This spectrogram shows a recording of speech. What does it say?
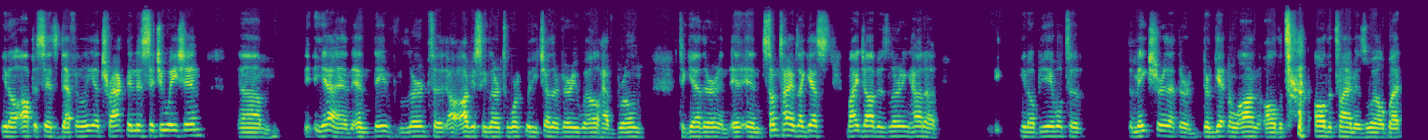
you know, opposites definitely attract in this situation. Um, yeah, and and they've learned to obviously learn to work with each other very well, have grown together, and and sometimes I guess my job is learning how to, you know, be able to to make sure that they're they're getting along all the time all the time as well. But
